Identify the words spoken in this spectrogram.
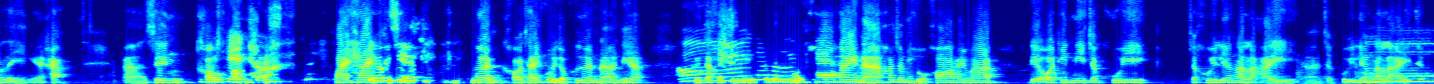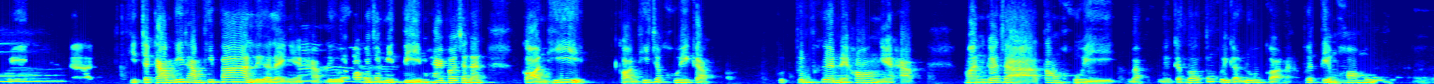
อะไรอย่างเงี้ยครับ อ่า ซึ่งเขาฟังใช่ใช่เพื่อนเขาใช้คุยกับเพื่อนนะ เนี้ย คือแต่เขาจะมีเขาจะมีหัวข้อให้นะเขาจะมีหัวข้อให้ว่า เดี๋ยวอาทิตย์นี้จะคุยจะคุยเรื่องอะไรอ่าจะคุยเรื่องอะไรจะคุยกิจกรรมที่ทำที่บ้านหรืออะไรเงี้ยครับ หรือว่าเขาก็จะมีธีมให้เพราะฉะนั้นก่อนที่ก่อนที่จะคุยกับเพื่อนๆในห้องเนี้ยครับ มันก็จะต้องคุยแบบเหมือนกับเราต้องคุยกับลูกก่อนอะเพื่อเตรียมข้อมูลเออ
